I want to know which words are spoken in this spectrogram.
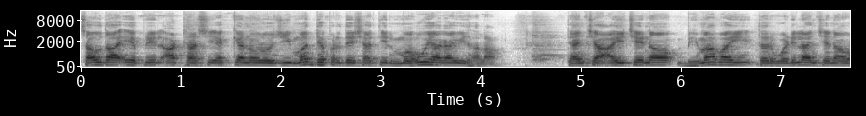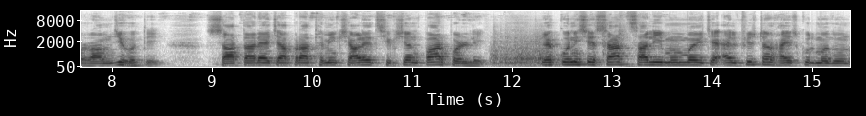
चौदा एप्रिल अठराशे एक्क्याण्णव रोजी मध्य प्रदेशातील महू या गावी झाला. त्यांच्या आईचे नाव भीमाबाई तर वडिलांचे नाव रामजी होते. साताऱ्याच्या प्राथमिक शाळेत शिक्षण पार पडले. एकोणीसशे सात साली मुंबईच्या एल्फिस्टन हायस्कूलमधून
